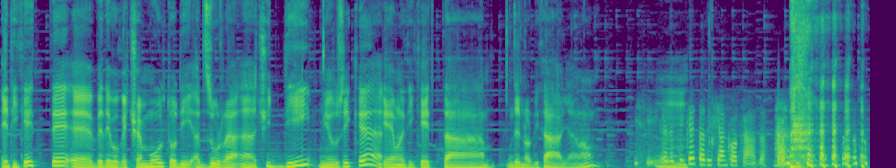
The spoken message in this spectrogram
Etichette, eh, vedevo che c'è molto di Azzurra uh, CD Music, che è un'etichetta del nord Italia, no? Sì, sì, mm. è l'etichetta di fianco a casa.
